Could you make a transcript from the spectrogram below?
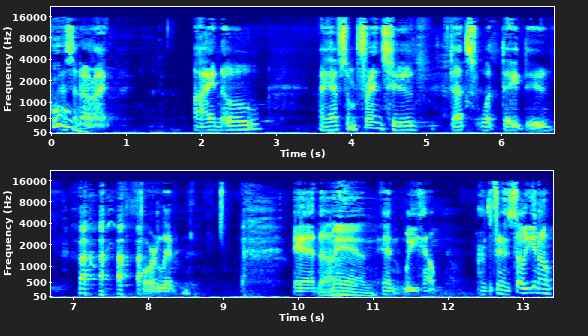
Whew. I said, All right. I know I have some friends who that's what they do for a living. And uh, man, and we help her defend. So you know,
